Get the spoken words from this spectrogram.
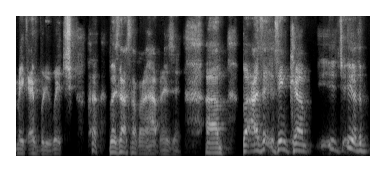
make everybody rich, but that's not going to happen, is it? Um, but I th- think um, you know the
